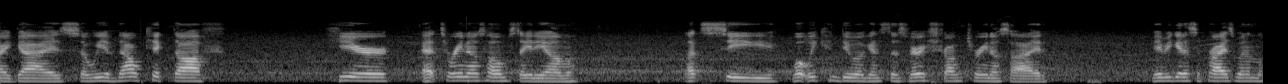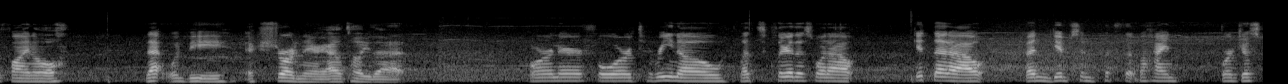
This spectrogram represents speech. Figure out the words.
Alright guys, so we have now kicked off here at Torino's home stadium. Let's see what we can do against this very strong Torino side. Maybe get a surprise win in the final. That would be extraordinary, I'll tell you that. Corner for Torino. Let's clear this one out. Get that out. Ben Gibson puts that behind for just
